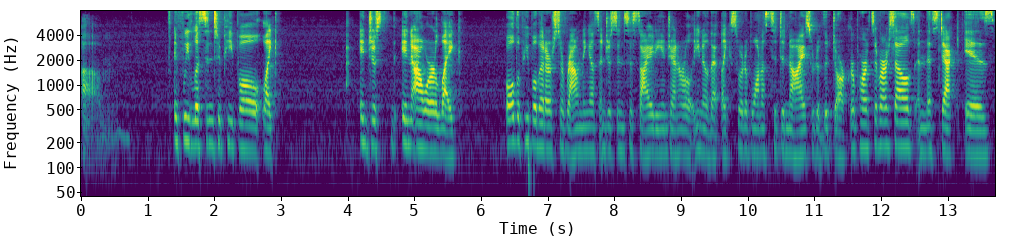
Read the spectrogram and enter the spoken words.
um, if we listen to people like in just in our like all the people that are surrounding us and just in society in general, you know, that like sort of want us to deny sort of the darker parts of ourselves. And this deck is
